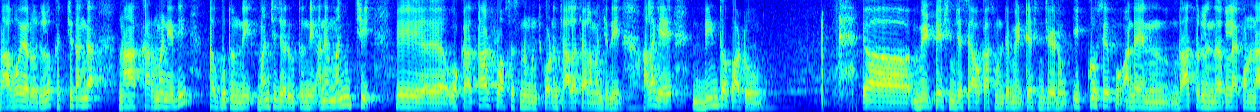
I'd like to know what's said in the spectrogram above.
రాబోయే రోజుల్లో ఖచ్చితంగా నా కర్మ అనేది తగ్గుతుంది మంచి జరుగుతుంది అనే మంచి ఒక థర్డ్ ప్రాసెస్ని ఉంచుకోవడం చాలా చాలా మంచిది. అలాగే దీంతో పాటు మెడిటేషన్ చేసే అవకాశం ఉంటే మెడిటేషన్ చేయడం ఎక్కువసేపు అంటే రాత్రులు నిద్ర లేకుండా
